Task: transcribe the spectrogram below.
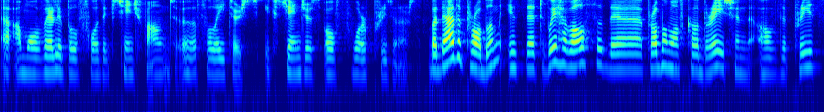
uh, are more valuable for the exchange fund uh, for later exchanges of war prisoners. But the other problem is that we have also the problem of collaboration of the priests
